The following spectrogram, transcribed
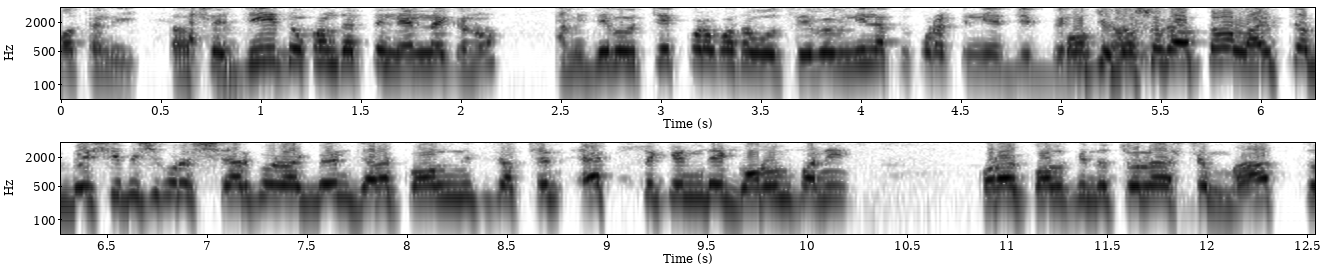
কথা নেই। আচ্ছা। যে দোকানদার তে নেন না কেন আমি যেভাবে চেক করার কথা বলছি এভাবে নিলে আপনি প্রোডাক্ট নিয়ে জিতবেন ওকে দর্শক আপনারা লাইভটা বেশি বেশি করে শেয়ার করে রাখবেন। যারা কল নিতে চাচ্ছেন এক সেকেন্ডে গরম পানি করার কল কিন্তু চলে আসছে মাত্র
